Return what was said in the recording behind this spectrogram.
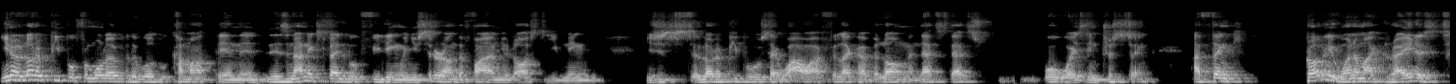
you know, a lot of people from all over the world will come out there and there's an unexplainable feeling when you sit around the fire on your last evening. You just, a lot of people will say, wow, I feel like I belong. And that's, that's always interesting. I think probably one of my greatest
